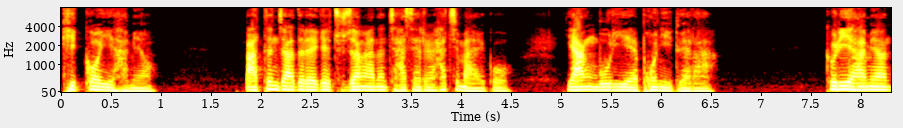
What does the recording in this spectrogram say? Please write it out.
기꺼이 하며 맡은 자들에게 주장하는 자세를 하지 말고 양 무리의 본이 되라. 그리하면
